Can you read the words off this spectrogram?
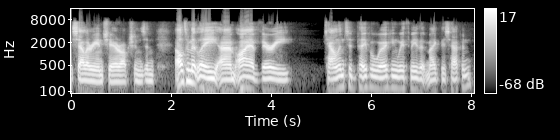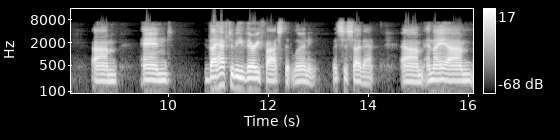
salary and share options. And ultimately, um, I have very talented people working with me that make this happen, um, and they have to be very fast at learning. Let's just say that. Um, and they um,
